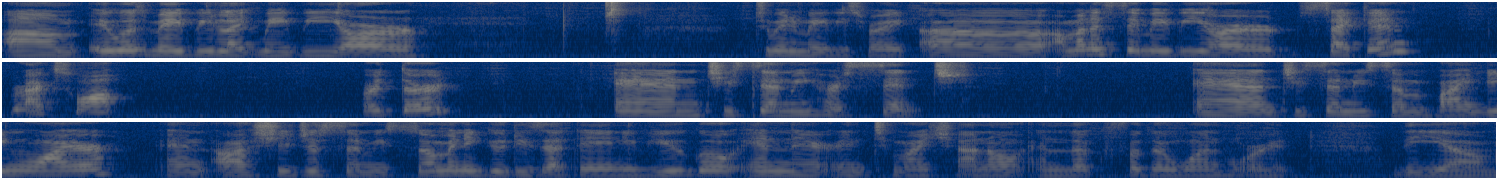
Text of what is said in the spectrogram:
Um, it was maybe like maybe our too many maybes, right? Uh, I'm gonna say maybe our second rack swap or third, and she sent me her cinch, and she sent me some binding wire, and uh, she just sent me so many goodies that day. And if you go in there into my channel and look for the one where it, the um,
